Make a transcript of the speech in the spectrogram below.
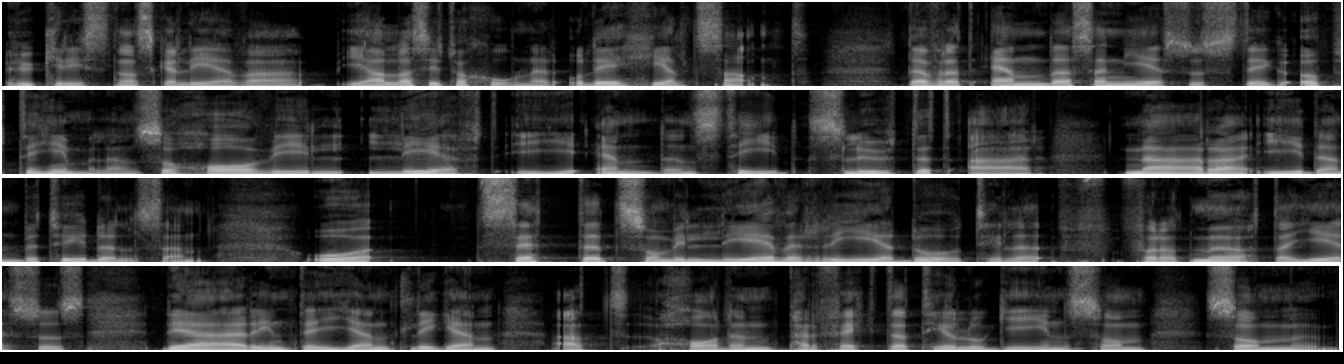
hur kristna ska leva i alla situationer. Och det är helt sant. Därför att ända sedan Jesus steg upp till himlen så har vi levt i ändens tid. Slutet är nära i den betydelsen. Och sättet som vi lever redo till för att möta Jesus, det är inte egentligen att ha den perfekta teologin som, som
